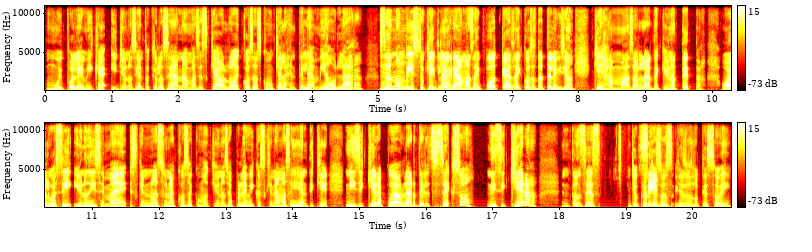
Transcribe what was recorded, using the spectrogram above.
muy polémica y yo no siento que lo sea, nada más es que hablo de cosas como que a la gente le da miedo hablar. Ustedes no han visto que hay programas, hay podcasts, hay cosas de televisión que jamás hablar de que una teta o algo así y uno dice, mae, es que no es una cosa como que uno sea polémico, es que nada más hay gente que ni siquiera puede hablar del sexo, ni siquiera. Entonces, yo creo que eso es, eso es lo que soy.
